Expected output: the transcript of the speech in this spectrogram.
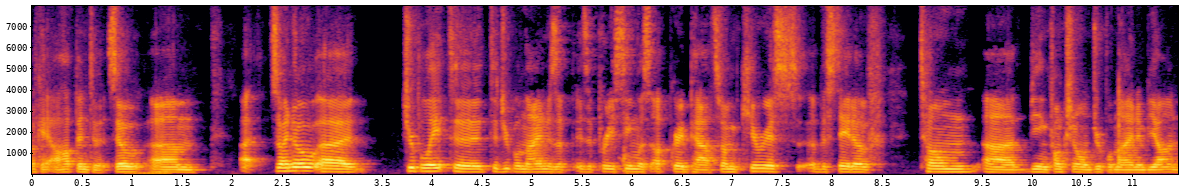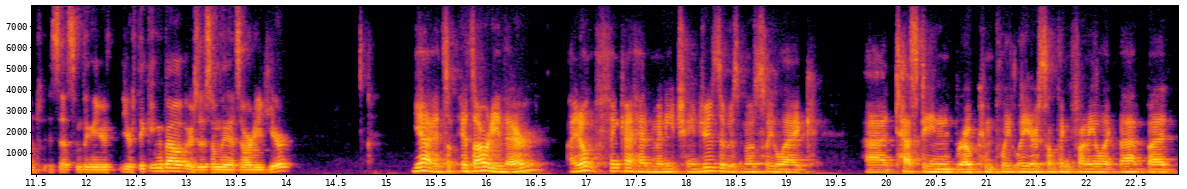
Okay, I'll hop into it. So, um, uh, so I know uh, Drupal 8 to, to Drupal 9 is a is a pretty seamless upgrade path. So I'm curious of the state of Tome uh, being functional in Drupal 9 and beyond. Is that something that you're, you're thinking about, or is it something that's already here? Yeah, it's it's already there. I don't think I had many changes. It was mostly like uh, testing broke completely or something funny like that. But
